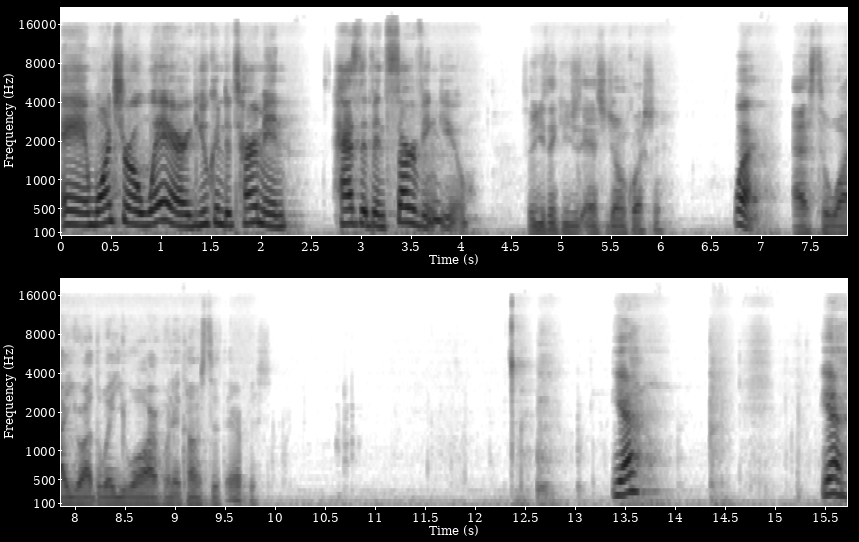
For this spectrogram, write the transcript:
And once you're aware, you can determine has it been serving you? so you think you just answered your own question What? as to why you are the way you are when it comes to therapists? Yeah. Yeah.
